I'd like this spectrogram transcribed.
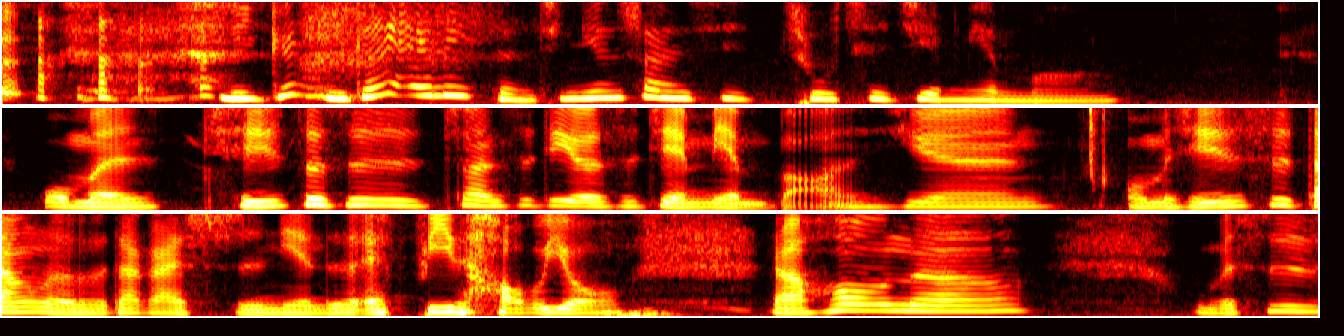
你跟你跟 Alison 今天算是初次见面吗？我们其实这是算是第二次见面吧，因为我们其实是当了大概十年的 FB 的好友，然后呢，我们是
